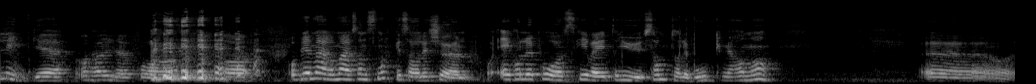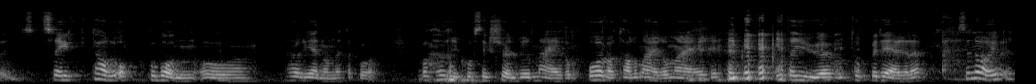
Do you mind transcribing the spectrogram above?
ligger og hører på og, og blir mer og mer sånn snakkesalig sjøl. Jeg holder på å skrive intervju, samtalebok med han nå. Eh, så jeg tar det opp på bånd og hører gjennom etterpå. Bare hører hvordan jeg sjøl blir mer og overtar mer og mer intervjuet og torpederer det. Så nå har jeg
